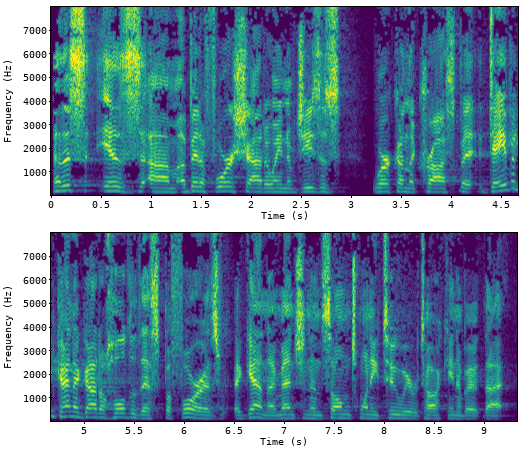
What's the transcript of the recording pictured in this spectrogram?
Now, this is um, a bit of foreshadowing of Jesus' work on the cross, but David kind of got a hold of this before, as again, I mentioned in Psalm 22, we were talking about that.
